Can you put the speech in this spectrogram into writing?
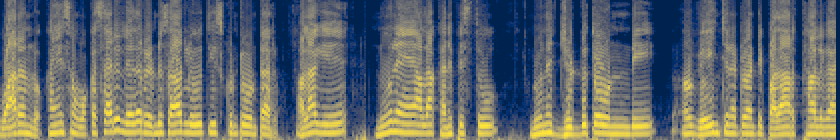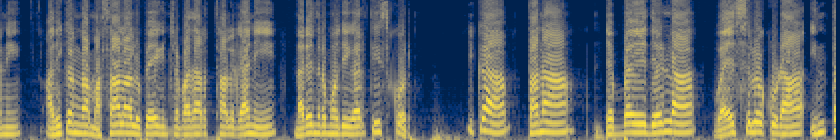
వారంలో కనీసం ఒకసారి లేదా రెండు సార్లు తీసుకుంటూ ఉంటారు. అలాగే నూనె అలా కనిపిస్తూ నూనె జిడ్డుతో ఉండి వేయించినటువంటి పదార్థాలు కానీ అధికంగా మసాలాలు ఉపయోగించిన పదార్థాలు కానీ నరేంద్ర మోదీ గారు తీసుకోరు. ఇక తన డెబ్బై ఐదేళ్ళ వయస్సులో కూడా ఇంత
